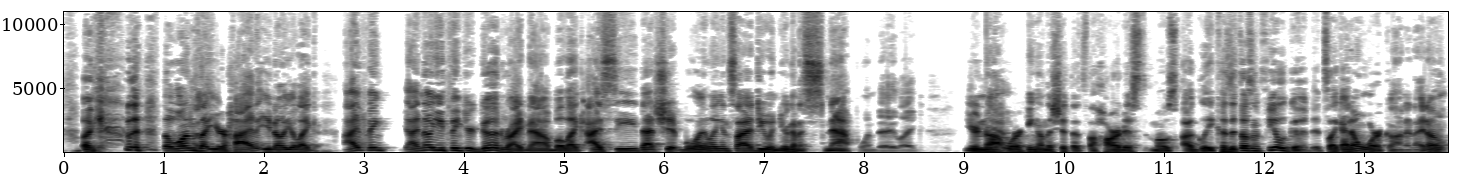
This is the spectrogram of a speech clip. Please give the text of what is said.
Like the ones that you're hiding, you know, you're like, I think, I know you think you're good right now, but like, I see that shit boiling inside you and you're going to snap one day. Like, you're not Yeah. working on the shit that's the hardest, most ugly because it doesn't feel good. It's like, I don't work on it. I don't.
